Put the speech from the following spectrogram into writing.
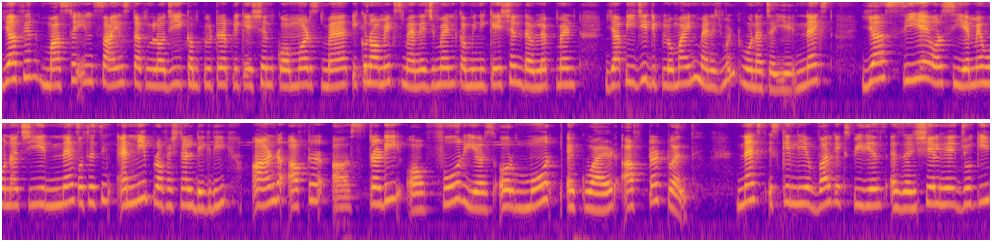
या फिर master in science, technology, computer application, commerce, math, economics, management, communication, development या पीजी, डिप्लोमा इन मैनेजमेंट होना चाहिए। नेक्स्ट, या सी ए और सी एम ए होना चाहिए। Next processing any professional degree earned after study of four years or more acquired after twelfth next इसके लिए वर्क एक्सपीरियंस एजेंशियल है, जो कि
